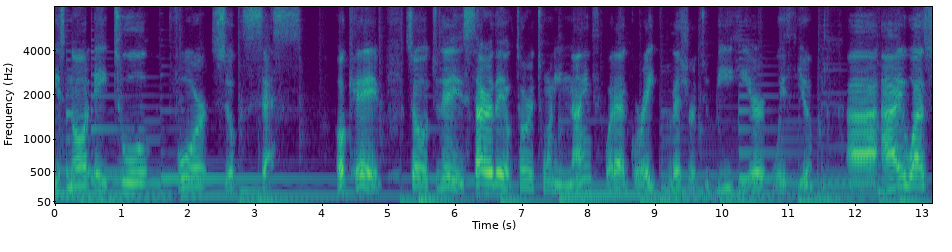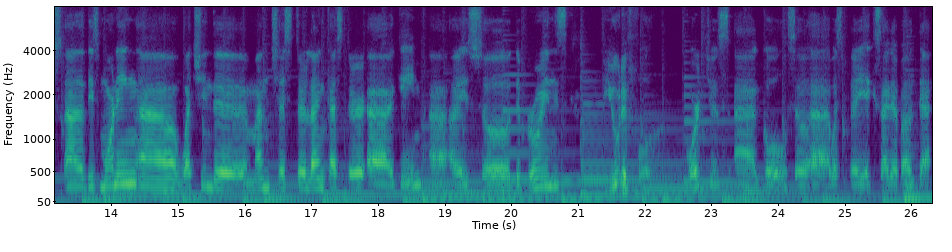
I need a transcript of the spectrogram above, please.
is Not a Tool for Success? Okay, so today is Saturday, October 29th. What a great pleasure to be here with you. Uh, I was uh, this morning uh, watching the Manchester Leicester uh, game. Uh, I saw De Bruyne's beautiful, gorgeous uh, goal. So I was very excited about that.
